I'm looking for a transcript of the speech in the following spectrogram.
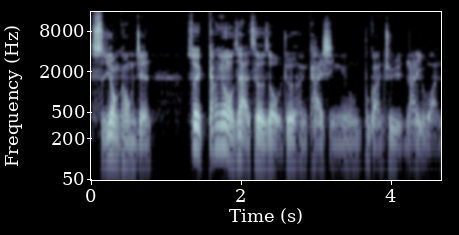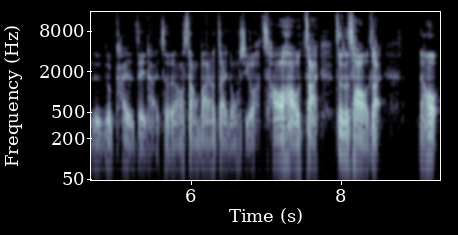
使用空间。所以刚拥有这台车的时候，我就很开心，因为不管去哪里玩，就都开着这台车，然后上班要载东西，哇，超好载，真的超好载。然后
